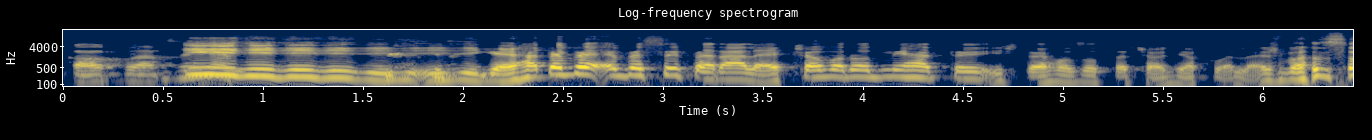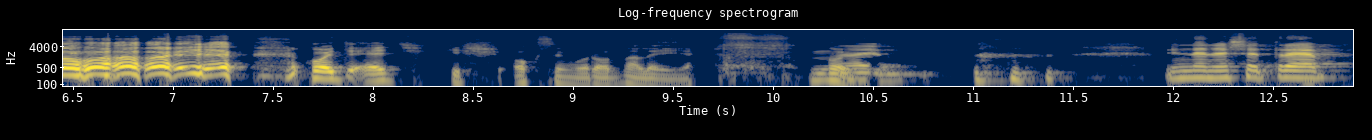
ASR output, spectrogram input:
kalkulálva. Szóval Így, így, így, így, így, így, igen. Hát ebbe, ebbe szépen rá lehet csavarodni, hát Isten hozott a csantgyakorlásban, szóval, hogy, hogy egy kis oximoronnal éljek. No, Na jó. Minden esetre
